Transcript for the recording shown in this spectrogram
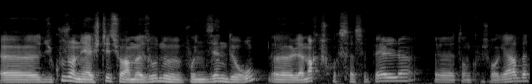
Du coup, j'en ai acheté sur Amazon pour une dizaine d'euros. la marque, je crois que ça s'appelle. attends que je regarde.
